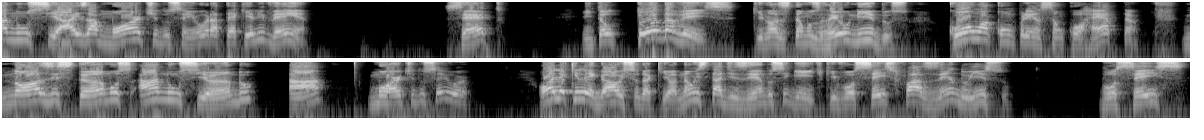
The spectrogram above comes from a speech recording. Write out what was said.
anunciais a morte do Senhor até que ele venha. Certo? Então, toda vez que nós estamos reunidos com a compreensão correta, nós estamos anunciando a morte do Senhor. Olha que legal isso daqui, ó. Não está dizendo o seguinte, que vocês fazendo isso, vocês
